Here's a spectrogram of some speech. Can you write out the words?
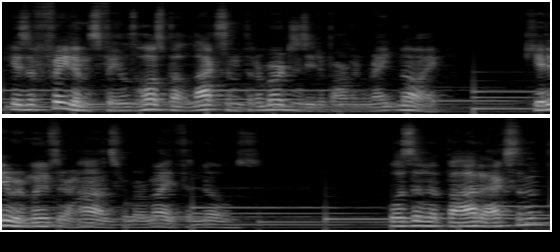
He has a Freedom Fields Hospital accident and emergency department right now. Katie removed her hands from her mouth and nose. Was it a bad accident?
